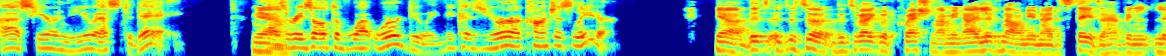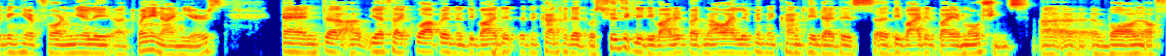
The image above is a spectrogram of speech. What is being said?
us here in the U.S. today yeah. as a result of what we're doing? Because you're a conscious leader. Yeah, it's, it's a it's a very good question. I mean, I live now in the United States. I have been living here for nearly uh, 29 years, and uh, yes, I grew up in a divided in a country that was physically divided, but now I live in a country that is uh, divided by emotions, uh, a wall of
